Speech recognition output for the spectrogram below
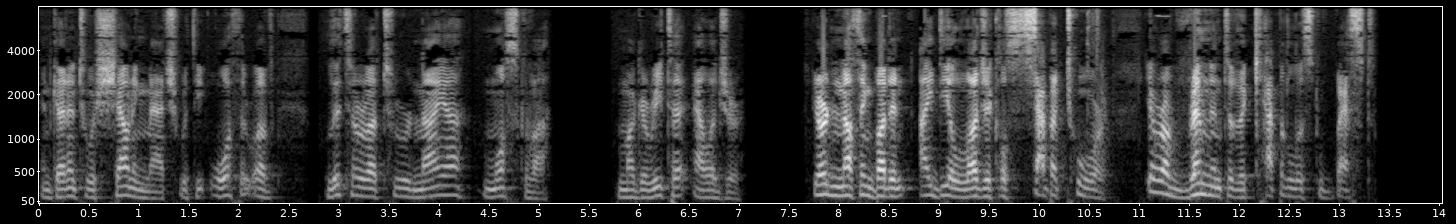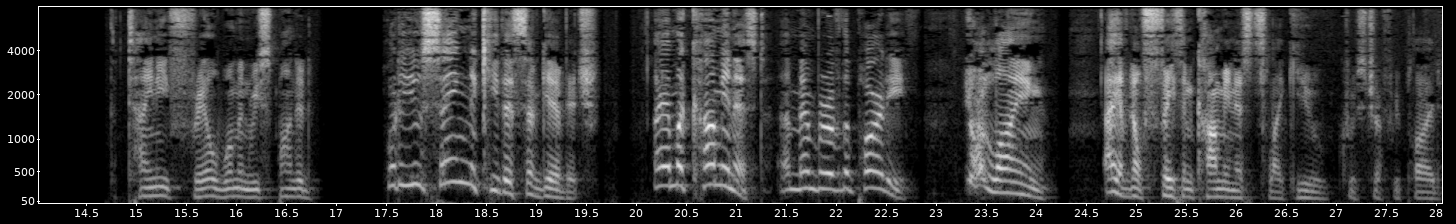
and got into a shouting match with the author of Literaturnaya Moskva, Margarita Aliger. You're nothing but an ideological saboteur. You're a remnant of the capitalist West. The tiny, frail woman responded, What are you saying, Nikita Sergeyevich? I am a communist, a member of the party. You're lying. I have no faith in communists like you, Khrushchev replied.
